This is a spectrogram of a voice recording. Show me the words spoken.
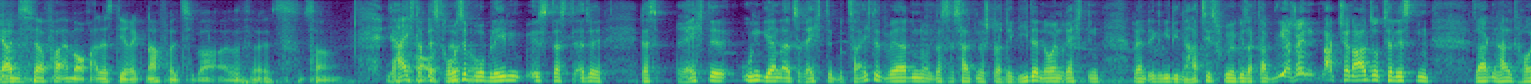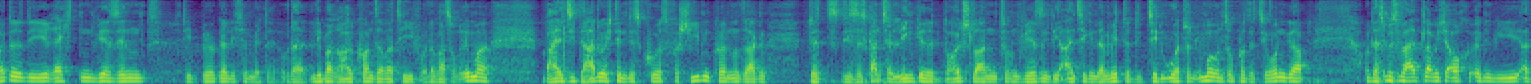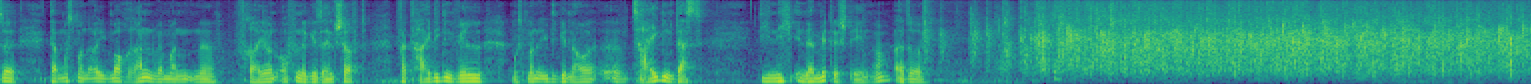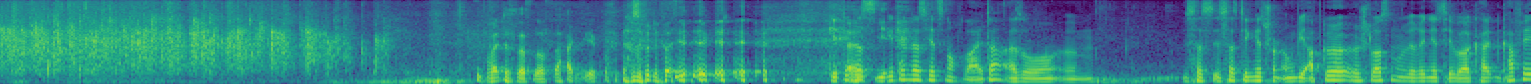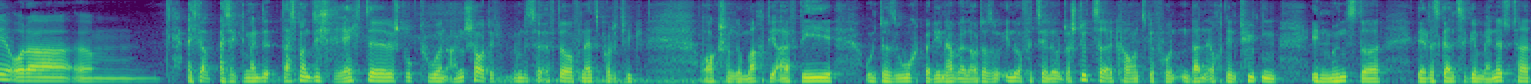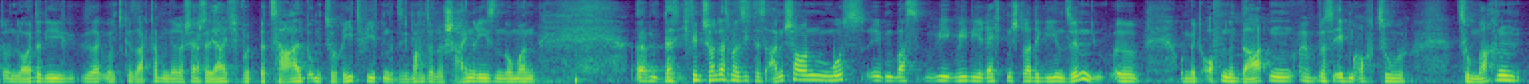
Ja, das ist ja vor allem auch alles direkt nachvollziehbar. Also sozusagen ja, ich glaube, das große Problem ist, dass, also, dass Rechte ungern als Rechte bezeichnet werden und das ist halt eine Strategie der neuen Rechten. Während irgendwie die Nazis früher gesagt haben, wir sind Nationalsozialisten, sagen halt heute die Rechten, wir sind die bürgerliche Mitte oder liberal-konservativ oder was auch immer, weil sie dadurch den Diskurs verschieben können und sagen, dieses ganze linke Deutschland und wir sind die Einzigen in der Mitte. Die CDU hat schon immer unsere Positionen gehabt. Und das müssen wir halt, glaube ich, auch irgendwie, also da muss man eben auch ran, wenn man eine freie und offene Gesellschaft verteidigen will, muss man eben genau äh, zeigen, dass die nicht in der Mitte stehen. Ne? Also wolltest das noch sagen. Also, geht, denn das, geht denn das jetzt noch weiter? Also ähm, ist, das, ist das Ding jetzt schon irgendwie abgeschlossen und wir reden jetzt hier über kalten Kaffee oder ähm ich glaube, also ich meine, dass man sich rechte Strukturen anschaut, ich habe das ja öfter auf Netzpolitik Org schon gemacht, die AfD untersucht, bei denen haben wir lauter so inoffizielle Unterstützer-Accounts gefunden, dann auch den Typen in Münster, der das Ganze gemanagt hat und Leute, die uns gesagt haben in der Recherche, ja, ich wurde bezahlt, um zu retweeten, also die machen so eine Scheinriesennummern. Ähm, das, ich finde schon, dass man sich das anschauen muss, eben was, wie, wie die rechten Strategien sind, äh, um mit offenen Daten äh, das eben auch zu, zu machen.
